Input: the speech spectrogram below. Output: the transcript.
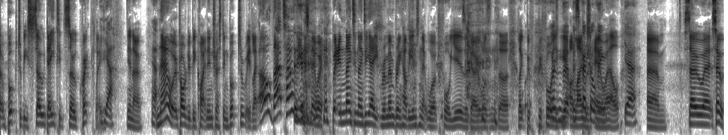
a book to be so dated so quickly. Yeah. You know, Yeah. now it would probably be quite an interesting book to read. Like, oh, that's how the internet worked. But in 1998, remembering how the internet worked four years ago wasn't uh, like be- before Wasn't you could get online with special thing. AOL. Yeah. Um, so, uh, so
